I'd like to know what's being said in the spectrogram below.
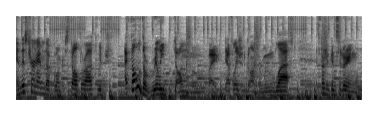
And this turn I ended up going for Stealth Rock, which I felt was a really dumb move. I definitely should have gone for Moonblast, especially considering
